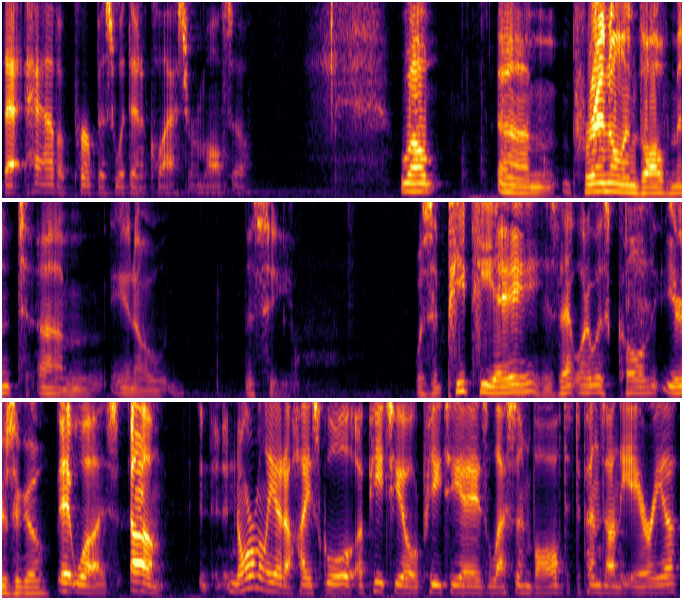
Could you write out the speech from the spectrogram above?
that have a purpose within a classroom also. Well, um, parental involvement, um, you know, let's see. Was it PTA? Is that what it was called years ago? It was. Um, normally at a high school, a PTO or PTA is less involved. It depends on the area.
